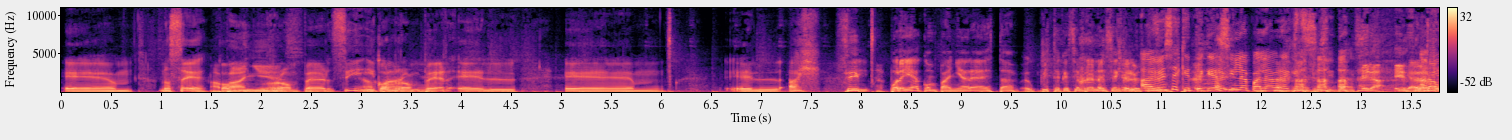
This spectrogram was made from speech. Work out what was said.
eh, no sé, Apañes. con romper, sí, y con romper el... eh, el ay Sí, por ahí acompañar a estas, viste que siempre nos dicen que Hay están- veces que te quedas sin la palabra que necesitas. Era El A mí tabú.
